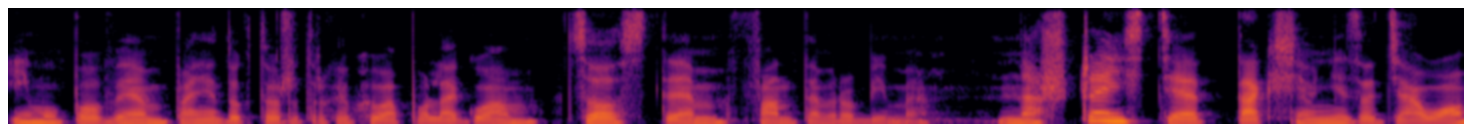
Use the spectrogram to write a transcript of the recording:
i mu powiem, panie doktorze, trochę chyba poległam, co z tym fantem robimy. Na szczęście tak się nie zadziało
